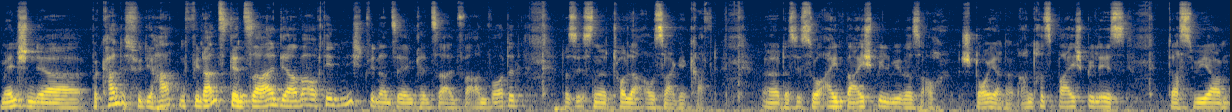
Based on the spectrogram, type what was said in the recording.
Menschen, der bekannt ist für die harten Finanzkennzahlen, der aber auch die nicht finanziellen Kennzahlen verantwortet. Das ist eine tolle Aussagekraft. Äh, das ist so ein Beispiel, wie wir es auch steuern. Ein anderes Beispiel ist, dass wir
